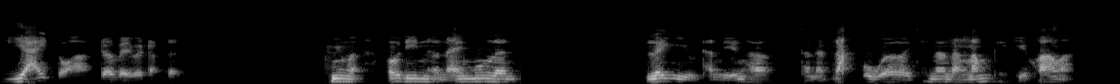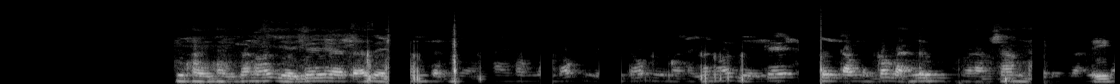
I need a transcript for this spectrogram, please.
giải tỏa trở về với trật tự nhưng mà Odin hồi nãy muốn lên lấy nhiều thanh điển hơn thành là đặt u ơ cho nó đang nắm cái chìa khóa mà. Thầy, thầy có nói về cái ờ, trở về thanh tịnh khai thông đốc tốt nhưng mà thầy có nói về cái bên trong mình có vạn linh và làm sao mình thấy được vạn linh thì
